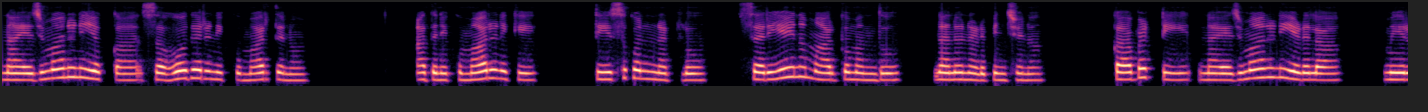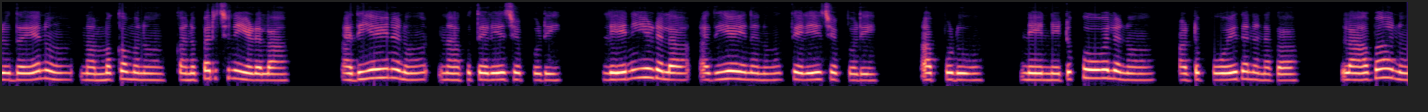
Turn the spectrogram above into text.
నా యజమానుని యొక్క సహోదరుని కుమార్తెను అతని కుమారునికి తీసుకున్నట్లు సరియైన మార్గమందు నన్ను నడిపించెను. కాబట్టి నా యజమానుని ఎడల మీరు దయను నమ్మకమును కనపరిచిన ఎడల అదియైనను నాకు తెలియచెప్పుడి. లేని ఎడల అదియైనను తెలియచెప్పుడి. అప్పుడు నేనెటు పోవలెనో అటు పోయెదనగా లాబాను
